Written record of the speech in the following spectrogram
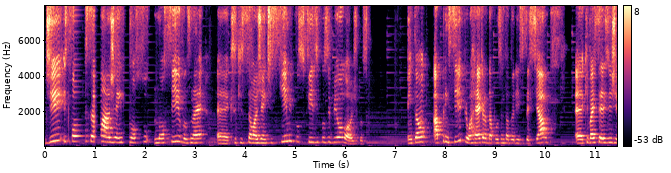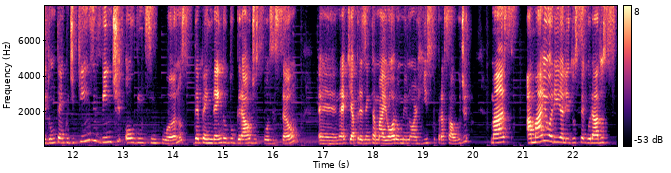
de exposição a agentes nocivos, né, é, que, que são agentes químicos, físicos e biológicos. Então, a princípio, a regra da aposentadoria especial é que vai ser exigido um tempo de 15, 20 ou 25 anos, dependendo do grau de exposição, é, né, que apresenta maior ou menor risco para a saúde, mas a maioria ali dos segurados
